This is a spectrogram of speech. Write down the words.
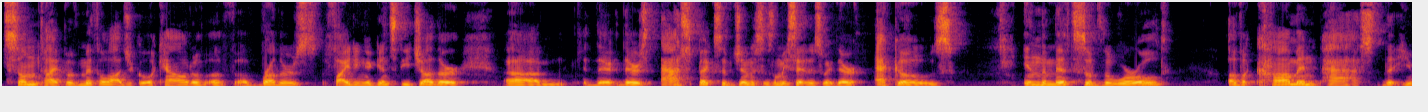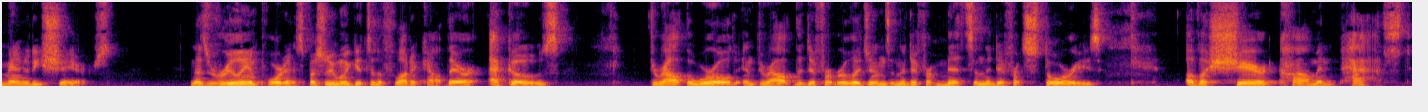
some type of mythological account of, of, of brothers fighting against each other. Um, there, there's aspects of Genesis, let me say it this way there are echoes in the myths of the world of a common past that humanity shares. And that's really important, especially when we get to the flood account. There are echoes throughout the world and throughout the different religions and the different myths and the different stories of a shared common past.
